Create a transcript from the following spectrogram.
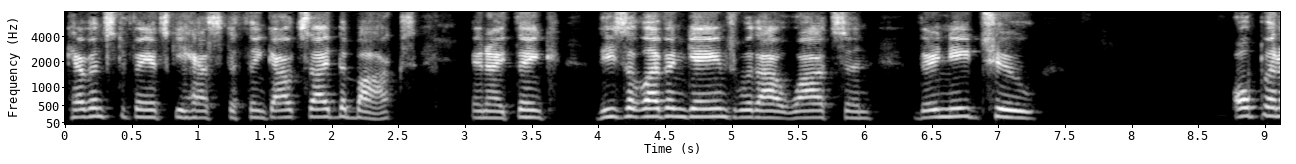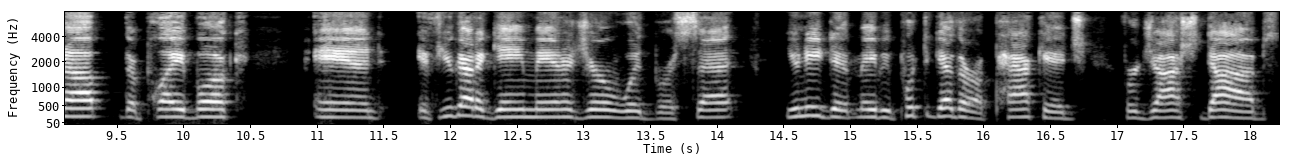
Kevin Stefanski has to think outside the box, and I think these 11 games without Watson, they need to open up the playbook. And if you got a game manager with Brissett, you need to maybe put together a package for Josh Dobbs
